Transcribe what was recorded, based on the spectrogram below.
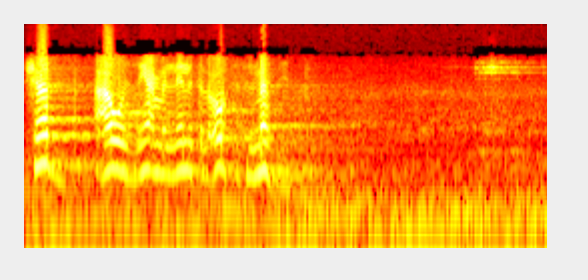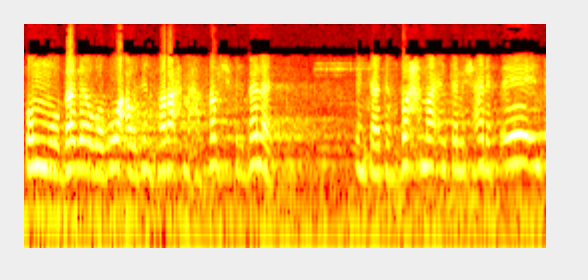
شاب عاوز يعمل ليلة العرس في المسجد. أمه بقى وأبوه عاوزين فرح ما حصلش في البلد. أنت هتفضحنا أنت مش عارف إيه أنت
